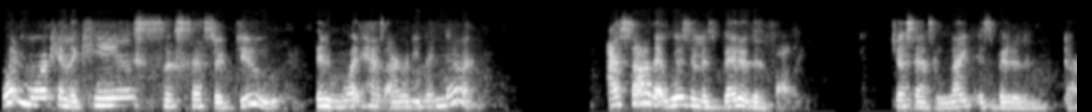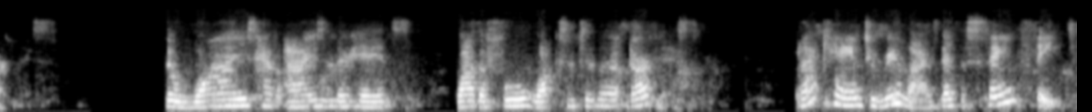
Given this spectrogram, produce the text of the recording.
What more can the king's successor do than what has already been done? I saw that wisdom is better than folly, just as light is better than darkness. The wise have eyes in their heads, while the fool walks into the darkness. But I came to realize that the same fate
